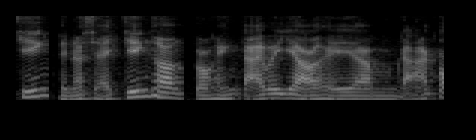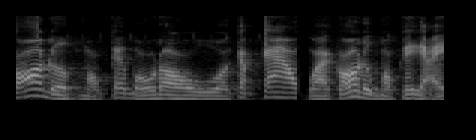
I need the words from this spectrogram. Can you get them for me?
chiến thì nó sẽ chiến hơn. Còn hiện tại bây giờ thì um, đã có được một cái bộ đồ cấp cao và có được một cái gậy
